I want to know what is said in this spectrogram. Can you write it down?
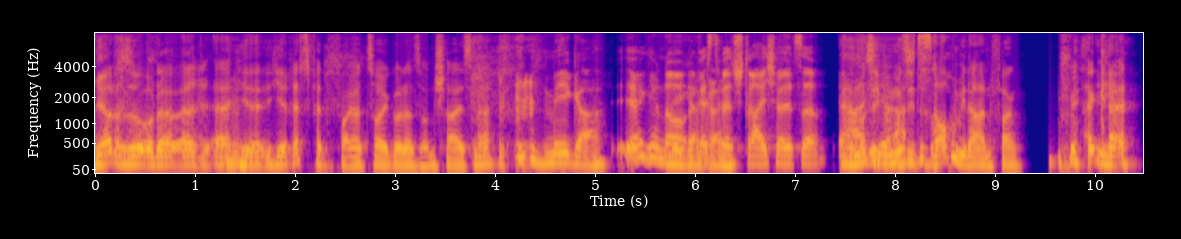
Ja, oder so, oder äh, äh, hier, hier Restfettfeuerzeuge oder so ein Scheiß, ne? Mega. Ja, genau. Mega. Restfettstreichhölzer. Da muss, ich, ja. muss ich das Rauchen wieder anfangen. Ja, geil.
